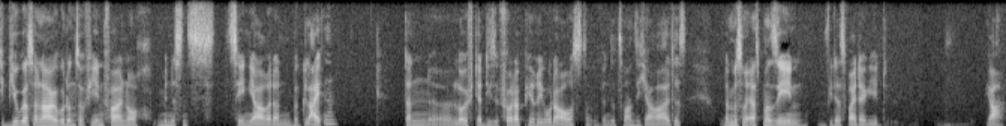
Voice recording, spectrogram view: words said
die Biogasanlage wird uns auf jeden Fall noch mindestens zehn Jahre dann begleiten dann äh, läuft ja diese Förderperiode aus, wenn sie 20 Jahre alt ist. Und dann müssen wir erstmal sehen, wie das weitergeht. Ja,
